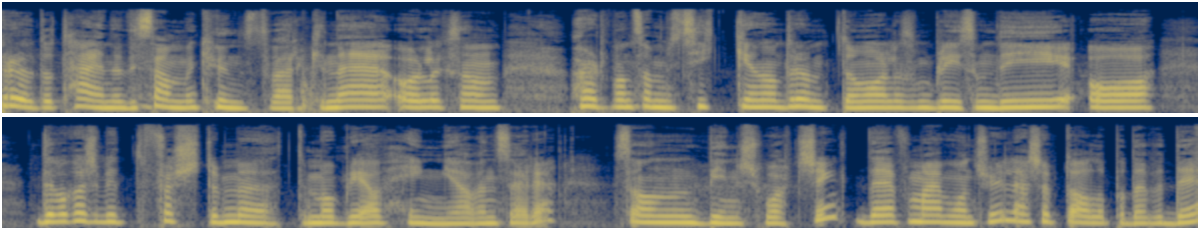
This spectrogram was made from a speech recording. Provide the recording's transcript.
prøvde å tegne de samme kunstverkene og liksom hørte på den samme musikken og drømte om å liksom bli som de. Og det var kanskje mitt første møte med å bli avhengig av en serie. Sånn binge-watching. Det er for meg One Tree Hill. Jeg kjøpte alle på DVD.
